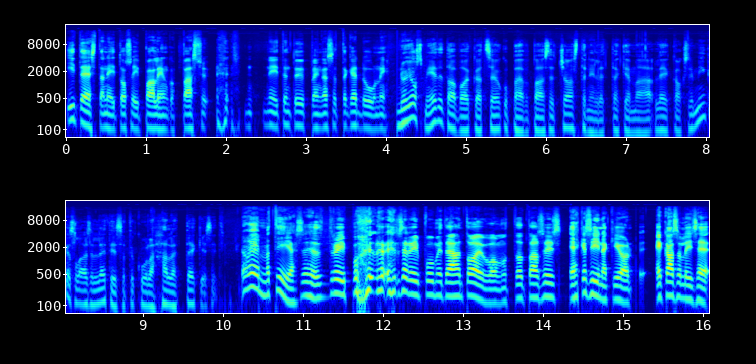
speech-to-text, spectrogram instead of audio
itsestäni tosi paljon, kun päässyt niiden tyyppien kanssa tekemään duuni. No jos mietitään vaikka, että se joku päivä pääset Justinille tekemään leikkauksia, niin minkälaisen letissä kuule hänelle tekisit? No en mä tiedä, se riippuu, se riippuu mitä hän toivoo, mutta tota, siis ehkä siinäkin on, eka se oli se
